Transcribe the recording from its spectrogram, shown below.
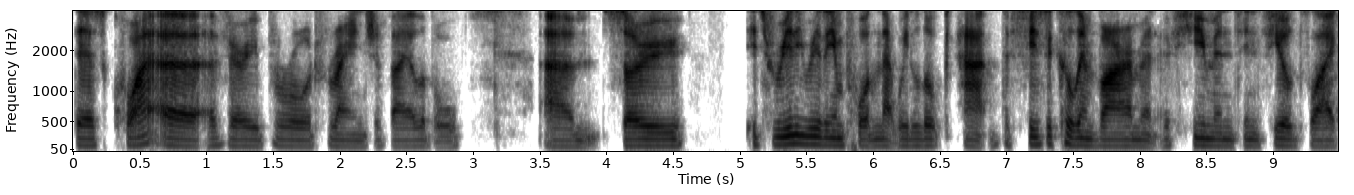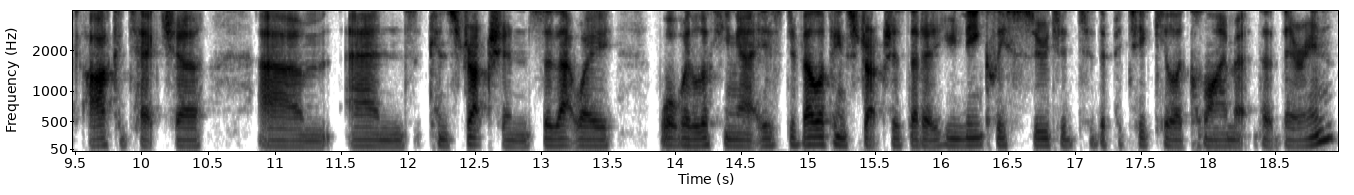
there's quite a, a very broad range available. Um, so it's really, really important that we look at the physical environment of humans in fields like architecture, um, and construction. So that way, what we're looking at is developing structures that are uniquely suited to the particular climate that they're in.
